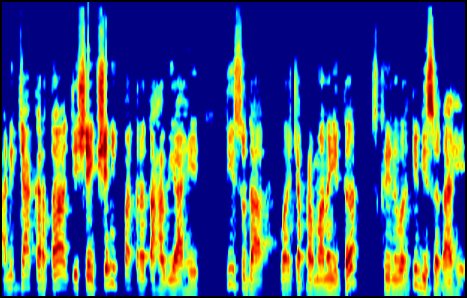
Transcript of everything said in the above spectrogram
आणि त्याकरता जी शैक्षणिक पात्रता हवी आहे ती सुद्धा वरच्या प्रमाणे इथं स्क्रीनवरती दिसत आहे.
